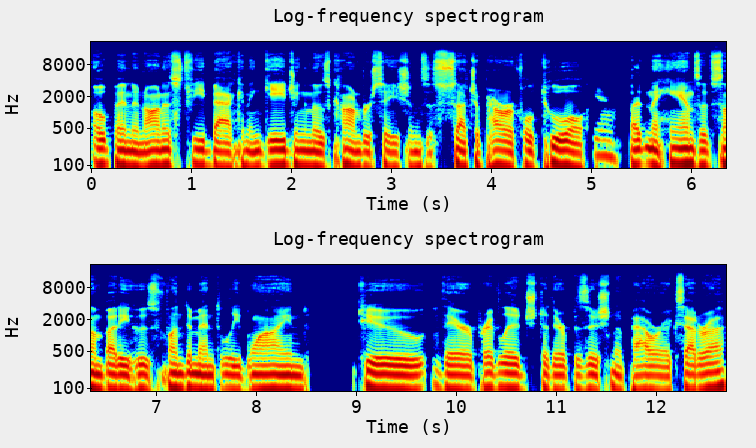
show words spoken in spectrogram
open and honest feedback and engaging in those conversations is such a powerful tool. Yeah. But in the hands of somebody who's fundamentally blind to their privilege, to their position of power, etc.,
